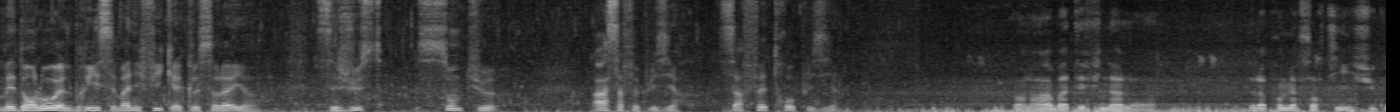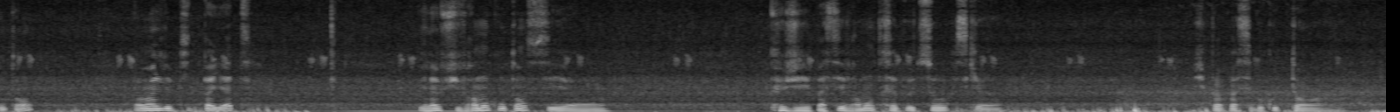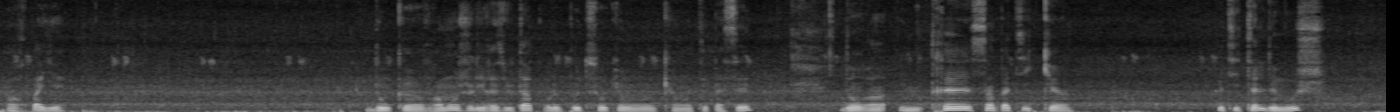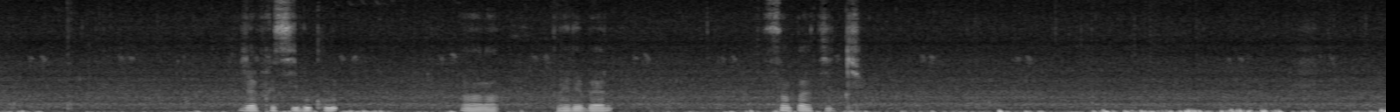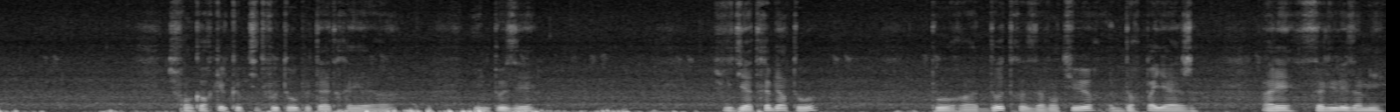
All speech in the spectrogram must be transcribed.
mais dans l'eau elle brille, c'est magnifique avec le soleil. C'est juste somptueux. Ah, ça fait plaisir. Ça fait trop plaisir. Voilà, bah final euh, de la première sortie. Je suis content. Pas mal de petites paillettes. Et là où je suis vraiment content, c'est euh, que j'ai passé vraiment très peu de sauts parce que j'ai pas passé beaucoup de temps à, repailler. Donc euh, vraiment joli résultat pour le peu de sauts qui ont, qui ont été passés. Donc une très sympathique euh, petite aile de mouche. J'apprécie beaucoup. Voilà, elle est belle. Sympathique. Je ferai encore quelques petites photos peut-être et euh, une pesée. Je vous dis à très bientôt pour euh, d'autres aventures d'orpaillage. Allez, salut les amis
